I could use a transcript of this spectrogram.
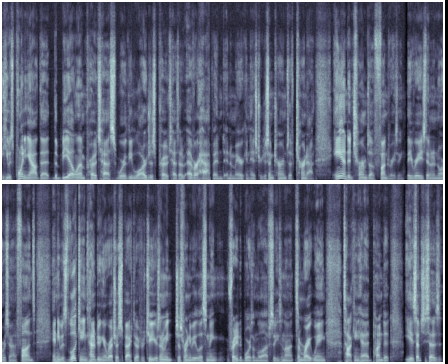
he was pointing out that the BLM protests were the largest protests that have ever happened in American history, just in terms of turnout and in terms of fundraising. They raised an enormous amount of funds. And he was looking, kind of doing a retrospective after two years. I mean, just for anybody listening, Freddie DeBoer's on the left, so he's not some right wing talking head pundit. He essentially says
